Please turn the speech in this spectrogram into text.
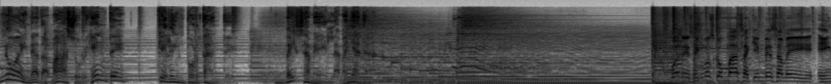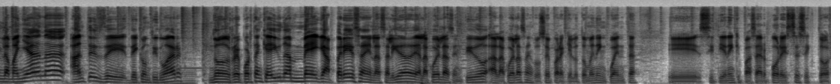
No hay nada más urgente que lo importante. Bésame en la mañana. Seguimos con más aquí en Bésame en la mañana. Antes de, continuar, Nos reportan que hay una mega presa en la salida de Alajuela, sentido Alajuela San José, para que lo tomen en cuenta eh, si tienen que pasar por este sector.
